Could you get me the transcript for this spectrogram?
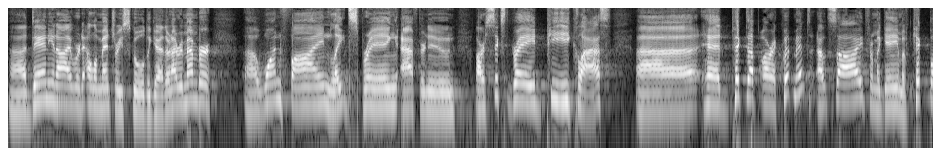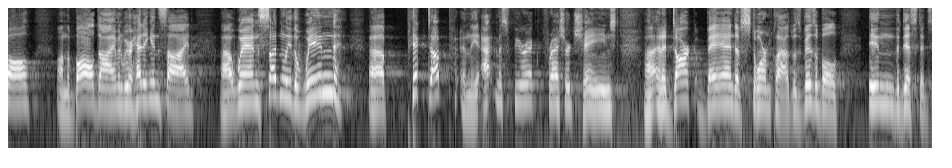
Uh, Danny and I were in elementary school together, and I remember uh, one fine late spring afternoon, our sixth grade PE class uh, had picked up our equipment outside from a game of kickball on the ball diamond. We were heading inside uh, when suddenly the wind uh, picked up and the atmospheric pressure changed, uh, and a dark band of storm clouds was visible in the distance,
